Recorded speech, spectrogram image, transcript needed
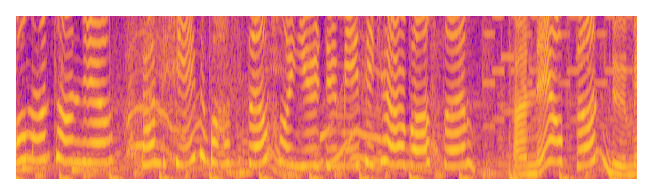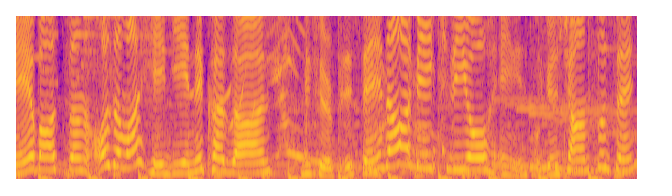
Aman tanrım ben bir şeye mi bastım? Hayır düğmeye tekrar bastım. Sen ne yaptın? Düğmeye bastın. O zaman hediyeni kazan. Bir sürpriz seni daha bekliyor. Enid bugün şanslısın.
